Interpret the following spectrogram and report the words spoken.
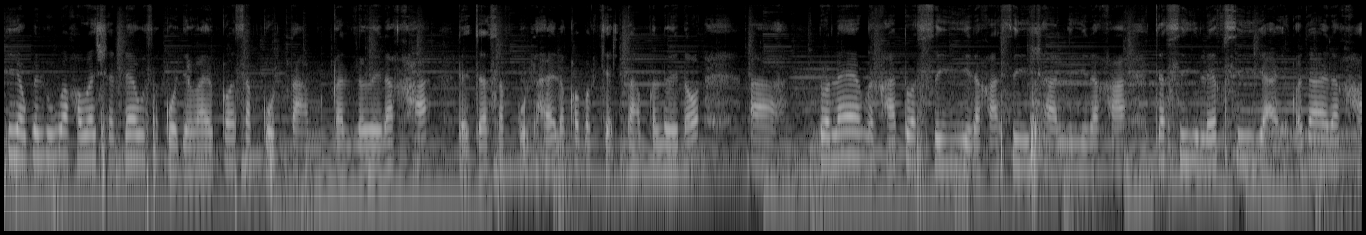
ที่ยังไม่รู้ว่าคำว่า channel สะกดยังไงก็สะกดตามกันเลยนะคะ เดี๋ยวจะสะกดให้แล้วก็มาเขียนตามกันเลยเนาะอ่าตัวแรกนะคะตัว C นะคะ C ชาลีนะคะ จะ C เล็ก C ใหญ่ก็ได้นะคะ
